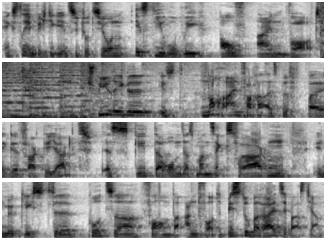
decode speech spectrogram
extrem wichtige Institution ist die Rubrik Auf ein Wort. Spielregel ist noch einfacher als bei Gefragt gejagt. Es geht darum, dass man sechs Fragen in möglichst äh, kurzer Form beantwortet. Bist du bereit, Sebastian?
